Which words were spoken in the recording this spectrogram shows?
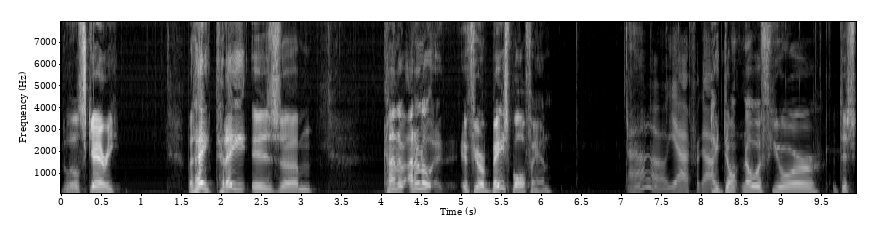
A little scary. But hey, today is um, kind of I don't know if you're a baseball fan. Oh, yeah, I forgot. I don't know if you're this.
